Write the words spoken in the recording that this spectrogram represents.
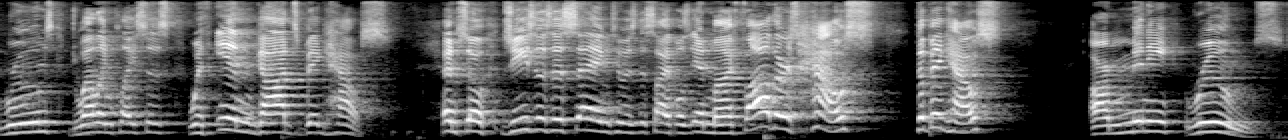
rooms, dwelling places within God's big house. And so Jesus is saying to his disciples, In my Father's house, the big house, are many rooms.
